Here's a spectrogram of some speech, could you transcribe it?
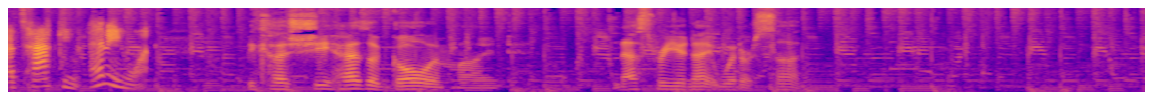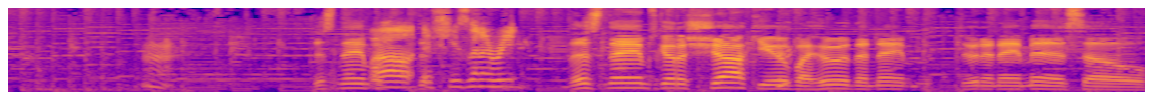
attacking anyone. Because she has a goal in mind. And that's reunite with her son. Hmm. This name Well, th- if she's gonna re, this name's gonna shock you by who the name who the name is, so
